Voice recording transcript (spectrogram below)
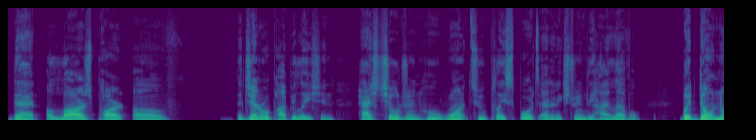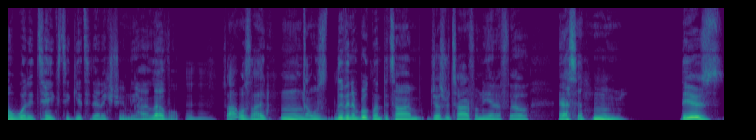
that a large part of the general population has children who want to play sports at an extremely high level, but don't know what it takes to get to that extremely high level. Mm-hmm. So I was like, hmm, I was living in Brooklyn at the time, just retired from the NFL, and I said, hmm, there's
